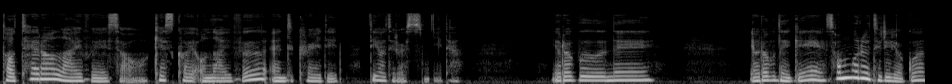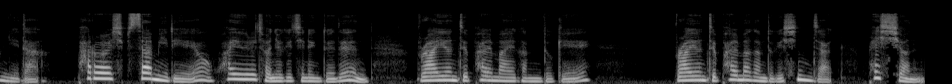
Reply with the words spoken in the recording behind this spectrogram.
더 테러 라이브에서 캐스커의 Alive end credit 띄워드렸습니다. 여러분의, 여러분에게 선물을 드리려고 합니다. 8월 13일이에요. 화요일 저녁에 진행되는 브라이언 드 팔마의 감독의 브라이언 드 팔마 감독의 신작 Passion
